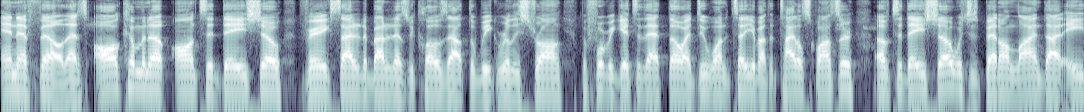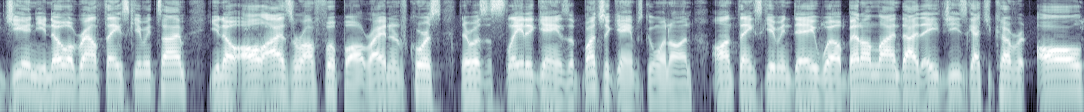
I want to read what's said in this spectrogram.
NFL. That's all coming up on today's show. Very excited about it as we close out the week really strong. Before we get to that, though, I do want to tell you about the title sponsor of today's show, which is betonline.ag. And you know, around Thanksgiving time, you know, all eyes are on football, right? And of course, there was a slate of games, a bunch of games going on on Thanksgiving Day. Well, betonline.ag's got you covered all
